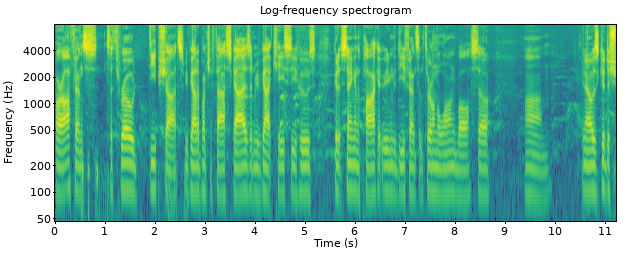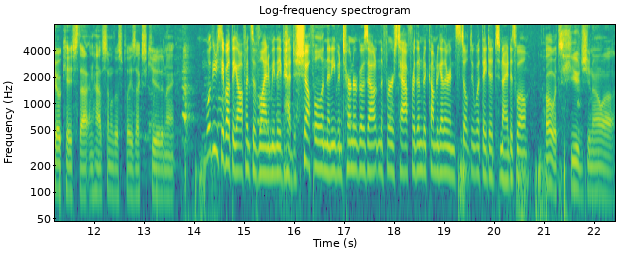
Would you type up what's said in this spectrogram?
our offense to throw deep shots. We've got a bunch of fast guys, and we've got Casey who's good at staying in the pocket, reading the defense, and throwing the long ball. So, um, you know, it was good to showcase that and have some of those plays executed tonight. What can you say about the offensive line? I mean, they've had to shuffle, and then even Turner goes out in the first half for them to come together and still do what they did tonight as well. Oh, it's huge. You know, uh,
